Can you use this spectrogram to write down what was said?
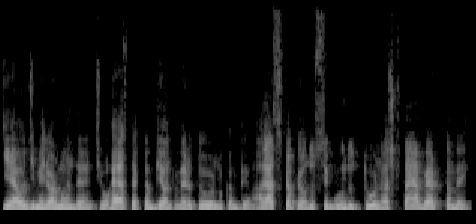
que é o de melhor mandante. O resto é campeão do primeiro turno, campeão. Aliás, campeão do segundo turno, acho que está em aberto também.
